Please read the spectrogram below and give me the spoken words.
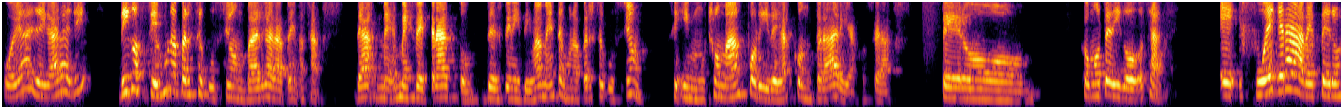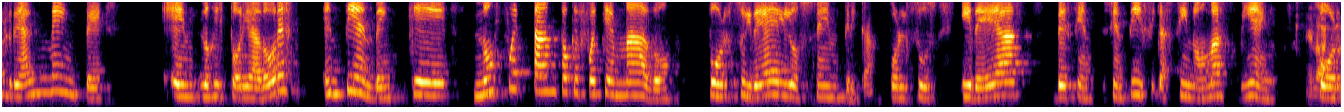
fue a llegar allí. Digo, si es una persecución, valga la pena, o sea, me, retracto, definitivamente es una persecución, sí, y mucho más por ideas contrarias, o sea, pero, ¿cómo te digo? O sea, eh, fue grave, pero realmente en, los historiadores entienden que no fue tanto que fue quemado por su idea heliocéntrica, por sus ideas de científicas, sino más bien por,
